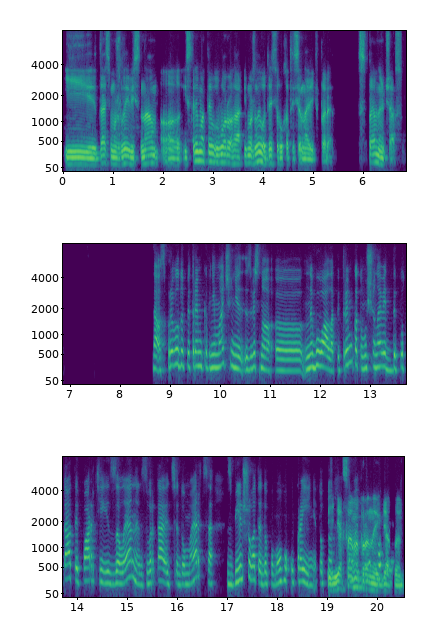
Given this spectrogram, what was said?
і дасть можливість нам о, і стримати ворога, і можливо десь рухатися навіть вперед з певним часом. Да, з приводу підтримки в Німеччині, звісно, е, не бувала підтримка, тому що навіть депутати партії зелених звертаються до Мерца збільшувати допомогу Україні. Тобто, Я саме про них дякую.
